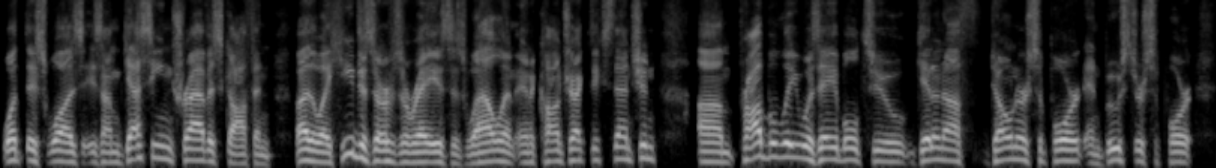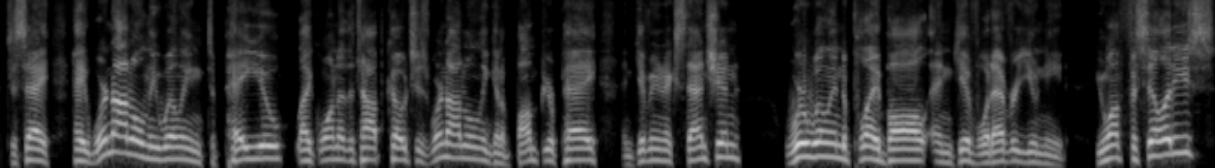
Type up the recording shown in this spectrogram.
what this was is I'm guessing Travis Goffin, by the way, he deserves a raise as well and, and a contract extension. Um, probably was able to get enough donor support and booster support to say, hey, we're not only willing to pay you like one of the top coaches, we're not only going to bump your pay and give you an extension, we're willing to play ball and give whatever you need. You want facilities?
